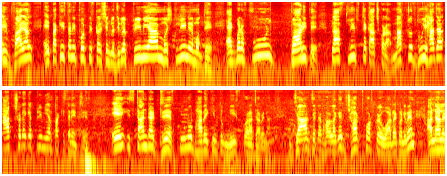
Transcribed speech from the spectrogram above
এই ভাইরাল এই পাকিস্তানি ফোর পিস কালেকশনগুলো যেগুলো প্রিমিয়াম মসলিনের মধ্যে, একবারে ফুল বডিতে প্লাস স্লিপসটা কাজ করা। মাত্র দুই হাজার আটশো টাকা প্রিমিয়াম পাকিস্তানি ড্রেস এই স্ট্যান্ডার্ড ড্রেস কোনোভাবে কিন্তু মিস করা যাবে না। যার যেটা ভালো লাগে, ঝটপট করে অর্ডার করে নেবেন। আর নাহলে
